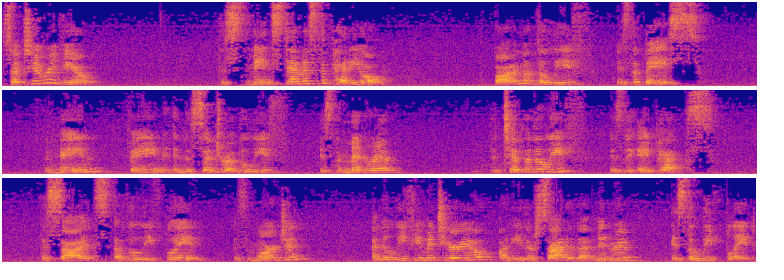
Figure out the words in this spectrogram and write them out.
So to review, the main stem is the petiole, the bottom of the leaf is the base, the main vein in the center of the leaf is the midrib, the tip of the leaf is the apex, the sides of the leaf blade is the margin, and the leafy material on either side of that midrib is the leaf blade.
